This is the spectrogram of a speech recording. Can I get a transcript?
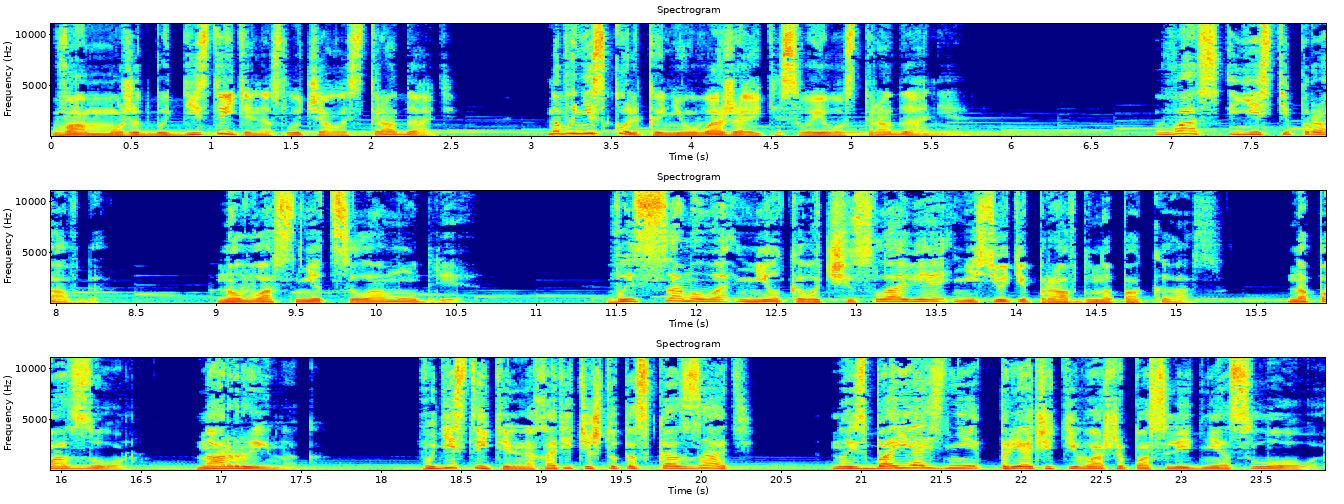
Вам, может быть, действительно случалось страдать, но вы нисколько не уважаете своего страдания. У вас есть и правда, но у вас нет целомудрия. Вы из самого мелкого тщеславия несете правду на показ – на позор, на рынок. Вы действительно хотите что-то сказать, но из боязни прячете ваше последнее слово,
